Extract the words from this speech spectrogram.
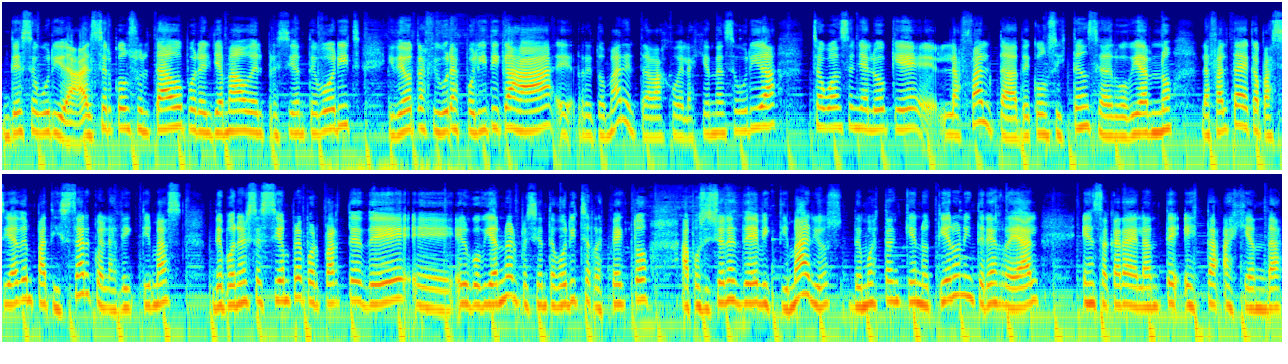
de seguridad. Al ser consultado por el llamado del presidente Boric y de otras figuras políticas a eh, retomar el trabajo de la agenda en seguridad, Chaguán señaló que la falta de consistencia del gobierno, la falta de capacidad de empatizar con las víctimas, de ponerse siempre por parte de eh, el gobierno del presidente Boric respecto a posiciones de victimarios, demuestran que no tiene un interés real en sacar adelante esta agenda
